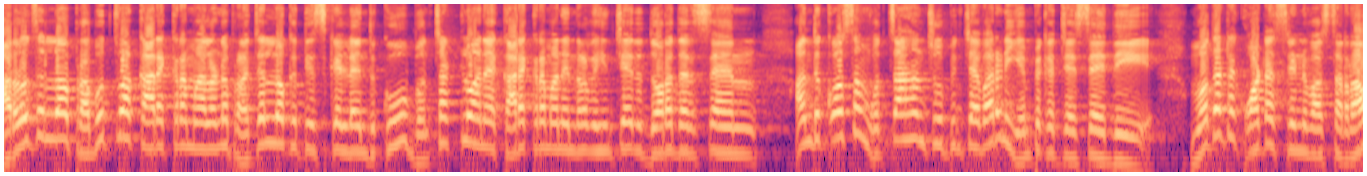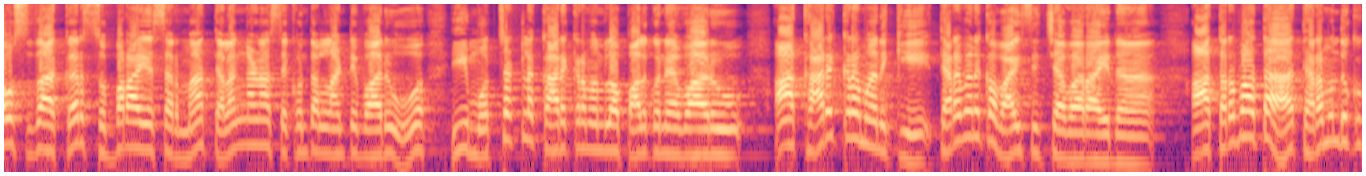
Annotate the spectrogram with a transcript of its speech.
ఆ రోజుల్లో ప్రభుత్వ కార్యక్రమాలను ప్రజల్లోకి తీసుకెళ్ళేందుకు ముచ్చట్లు అనే కార్యక్రమాన్ని నిర్వహించేది దూరదర్శన్. అందుకోసం ఉత్సాహం చూపించేవారిని ఎంపిక చేసేది. మొదట కోట శ్రీనివాసరావు సుధాకర్ సుబ్బరాయ శర్మ తెలంగాణ శకుంతల లాంటి వారు ఈ ముచ్చట్ల కార్యక్రమంలో పాల్గొనేవారు. ఆ కార్యక్రమానికి తెర వెనుక వాయిస్ ఇచ్చేవారు ఆయన ఆ తర్వాత తెర ముందుకు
